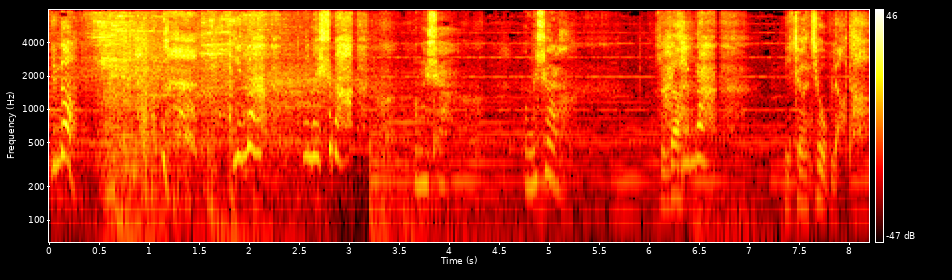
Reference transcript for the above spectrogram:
颜淡，颜淡，你没事吧？我没事儿，我没事了。颜淡，你这样救不了他，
